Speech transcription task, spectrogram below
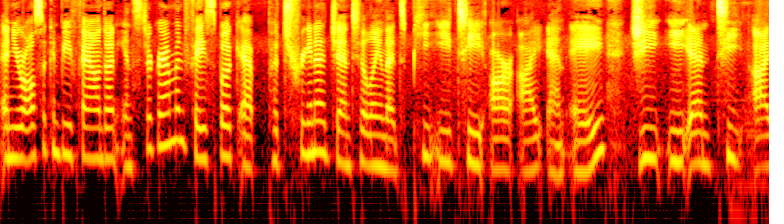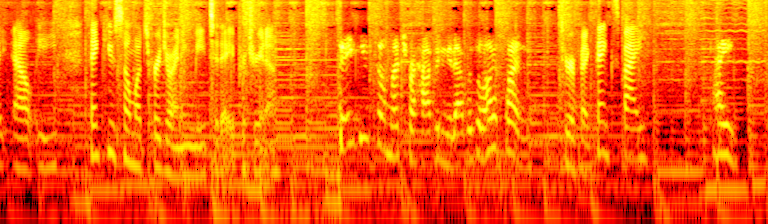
and you also can be found on Instagram and Facebook at Petrina Gentile. That's P E T R I N A G E N T I L E. Thank you so much for joining me today, Petrina. Thank you so much for having me. That was a lot of fun. Terrific. Thanks. Bye. Bye.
